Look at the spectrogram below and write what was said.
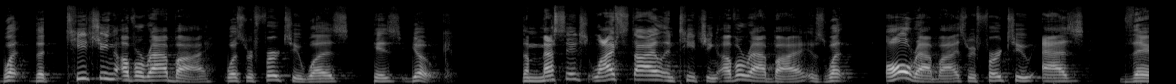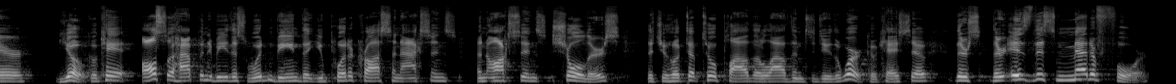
what the teaching of a rabbi was referred to was his yoke. The message, lifestyle, and teaching of a rabbi is what all rabbis refer to as their yoke. Okay, it also happened to be this wooden beam that you put across an oxen's, an oxen's shoulders that you hooked up to a plow that allowed them to do the work. Okay, so there's there is this metaphor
